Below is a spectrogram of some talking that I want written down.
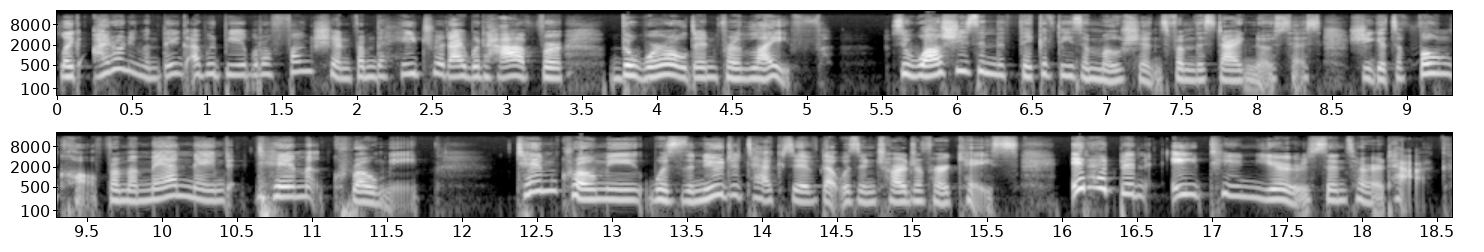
Like, I don't even think I would be able to function from the hatred I would have for the world and for life. So while she's in the thick of these emotions from this diagnosis, she gets a phone call from a man named Tim Cromie. Tim Cromie was the new detective that was in charge of her case. It had been 18 years since her attack.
